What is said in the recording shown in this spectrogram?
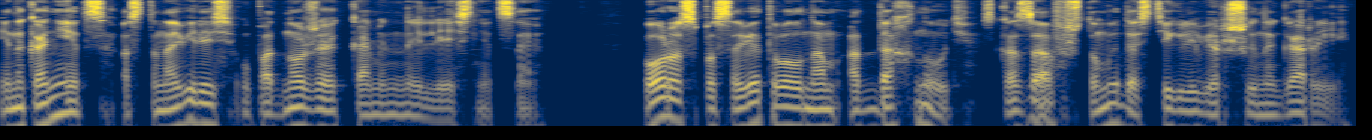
и, наконец, остановились у подножия каменной лестницы. Орос посоветовал нам отдохнуть, сказав, что мы достигли вершины горы,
